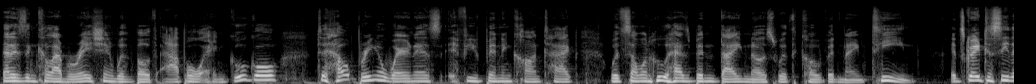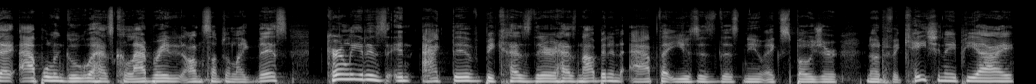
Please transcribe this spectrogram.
that is in collaboration with both Apple and Google to help bring awareness if you've been in contact with someone who has been diagnosed with COVID-19. It's great to see that Apple and Google has collaborated on something like this Currently, it is inactive because there has not been an app that uses this new exposure notification API.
